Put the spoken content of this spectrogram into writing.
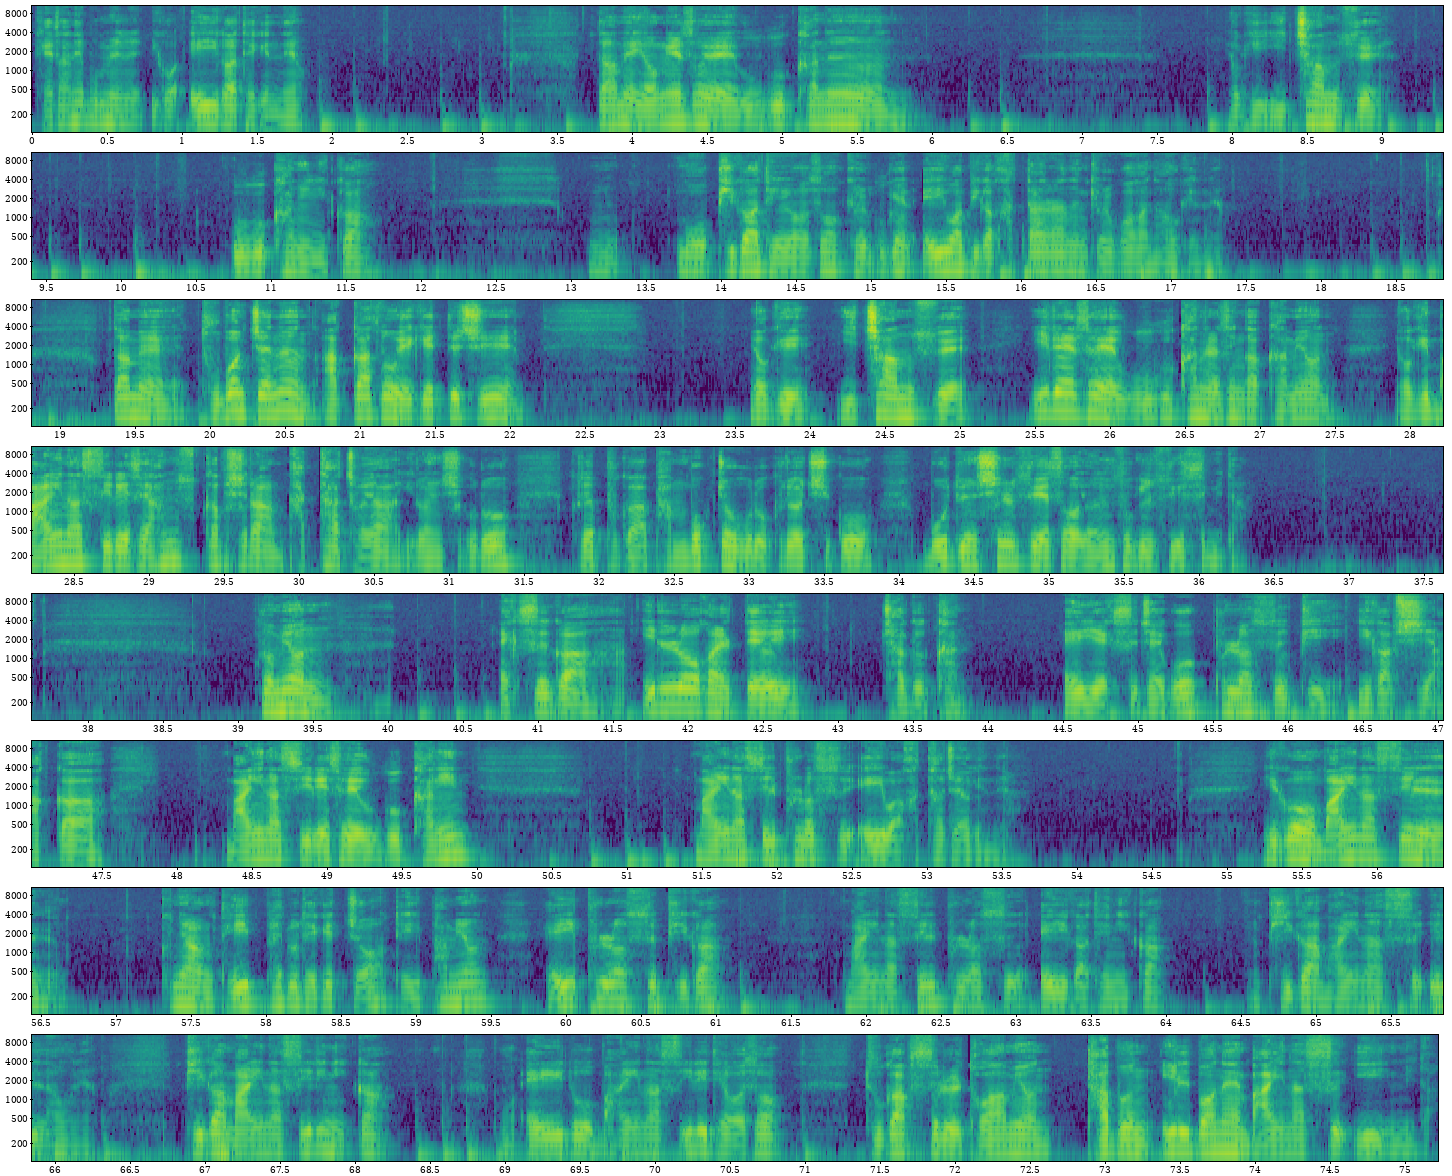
계산해 보면 이거 a가 되겠네요. 그 다음에 0에서의 우극하는 여기 2차 함수의 우극한이니까 음, 뭐 b가 되어서 결국엔 a와 b가 같다라는 결과가 나오겠네요. 그 다음에 두 번째는 아까도 얘기했듯이 여기 2차 함수의 1에서의 우극한을 생각하면 여기 마이너스 1에서의 함수값이랑 같아져야 이런 식으로 그래프가 반복적으로 그려지고 모든 실수에서 연속일 수 있습니다. 그러면 x가 1로 갈 때의 좌극한 ax 제곱 플러스 b 이 값이 아까 마이너스 1에서의 우극한인 마이너스 1 플러스 a와 같아져야겠네요. 이거 마이너스 1 그냥 대입해도 되겠죠. 대입하면 a 플러스 b가 마이너스 1 플러스 a가 되니까 b가 마이너스 1 나오네요. b가 마이너스 1이니까 a도 마이너스 1이 되어서 두 값을 더하면 답은 1번의 마이너스 2입니다.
